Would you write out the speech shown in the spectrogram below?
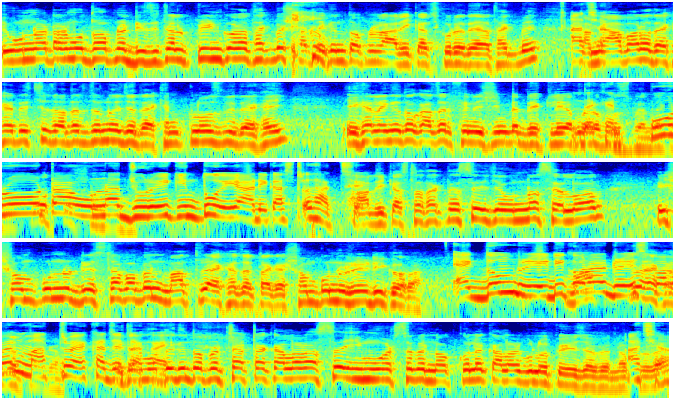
এই ওন্নাটার মধ্যে আপনার ডিজিটাল প্রিন্ট করা থাকবে সাথে কিন্তু আপনার আরি কাজ করে দেওয়া থাকবে। আচ্ছা। আমি আবারও দেখাই দিচ্ছি যাদের জন্য যে দেখেন ক্লোজলি দেখাই এখানে কিন্তু কাজের ফিনিশিংটা দেখলেই আপনারা বুঝবেন। পুরোটা সুন্দর। জুড়েই কিন্তু এই আরি কাজটা থাকছে। আরি কাজটা থাকতেছে এই যে ওন্না সালোয়ার এই সম্পূর্ণ ড্রেসটা পাবেন মাত্র এক হাজার টাকা সম্পূর্ণ রেডি করা। একদম রেডি করা ড্রেস পাবেন মাত্র এক হাজার এটার মধ্যে কিন্তু আপনার চারটা কালার আছে ইমো হোয়াটসঅ্যাপে নক করলে কালারগুলো পেয়ে যাবেন আচ্ছা। আপনারা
